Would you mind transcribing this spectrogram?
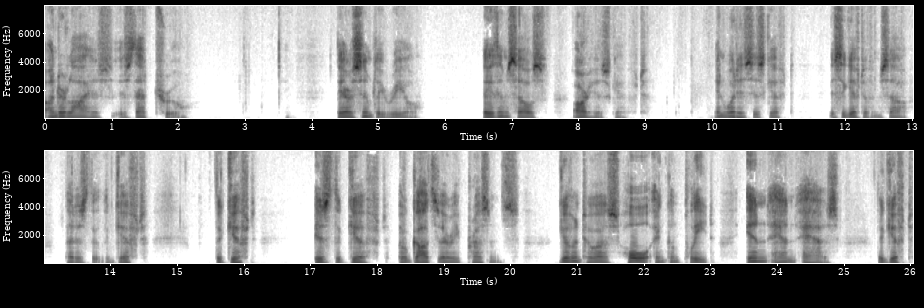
underlies, is that true? They are simply real. They themselves are his gift. And what is his gift? It's the gift of himself. That is the, the gift. The gift is the gift of God's very presence, given to us whole and complete in and as the gift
